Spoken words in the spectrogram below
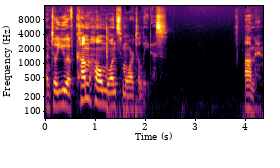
until you have come home once more to lead us. Amen.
